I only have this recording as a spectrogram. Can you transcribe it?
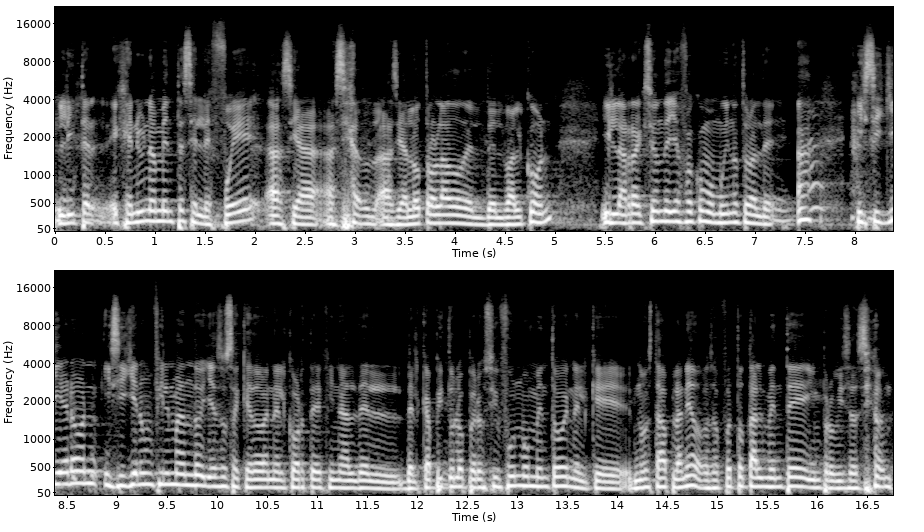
Liter- dejaron. genuinamente se le fue hacia, hacia, hacia el otro lado del, del balcón y la reacción de ella fue como muy natural de ah y siguieron y siguieron filmando y eso se quedó en el corte final del, del capítulo pero sí fue un momento en el que no estaba planeado o sea fue totalmente improvisación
